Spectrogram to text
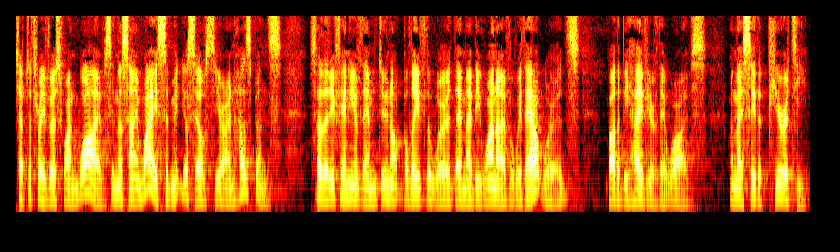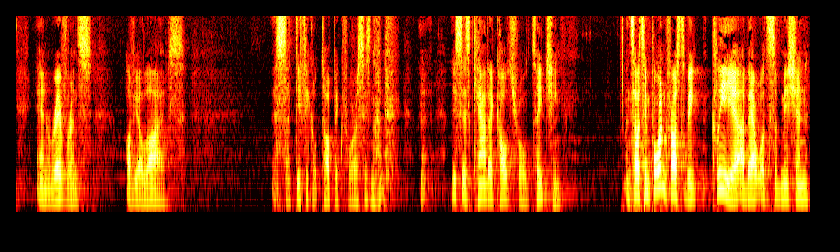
Chapter 3, verse 1 Wives, in the same way, submit yourselves to your own husbands, so that if any of them do not believe the word, they may be won over without words by the behaviour of their wives, when they see the purity and reverence of your lives. This is a difficult topic for us, isn't it? This is countercultural teaching. And so it's important for us to be clear about what submission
